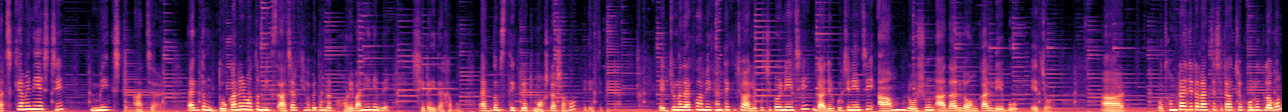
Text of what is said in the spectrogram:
আজকে আমি নিয়ে এসেছি মিক্সড আচার। একদম দোকানের মতো মিক্স আচার কীভাবে তোমরা ঘরে বানিয়ে নেবে, সেটাই দেখাবো। একদম সিক্রেট মশলা সহ এই রেসিপিটা এর জন্য দেখো, আমি এখানটা কিছু আলু কুচি করে নিয়েছি, গাজর কুচি নিয়েছি, আম, রসুন, আদা, লঙ্কা, লেবু, এঁচড়। আর প্রথমটায় যেটা লাগছে সেটা হচ্ছে হলুদ লবণ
